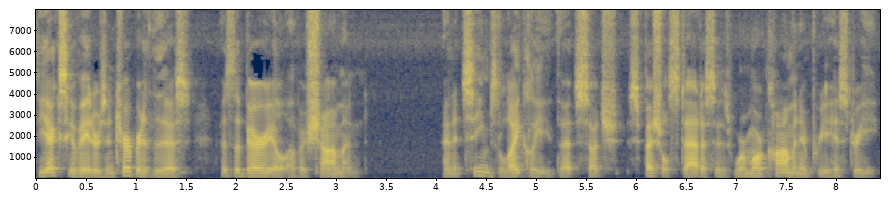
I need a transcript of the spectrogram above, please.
The excavators interpreted this as the burial of a shaman, and it seems likely that such special statuses were more common in prehistory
